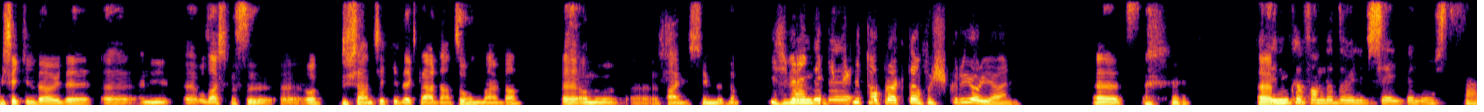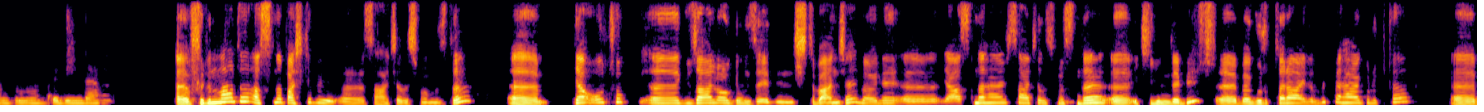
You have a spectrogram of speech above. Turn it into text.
bir şekilde öyle e, hani e, ulaşması e, o düşen çekirdeklerden, tohumlardan e, onu e, paylaşayım dedim. İzmir'in Bende de- geçmişi topraktan fışkırıyor yani. Evet. Benim kafamda da öyle bir şey belirmişti sen bunu dediğinde. E, fırınlar da aslında başka bir saha çalışmamızdı. Ya o çok e, güzel organize edilmişti bence. Böyle e, ya aslında her saha çalışmasında e, iki günde bir e, böyle gruplara ayrıldık ve her grupta e,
